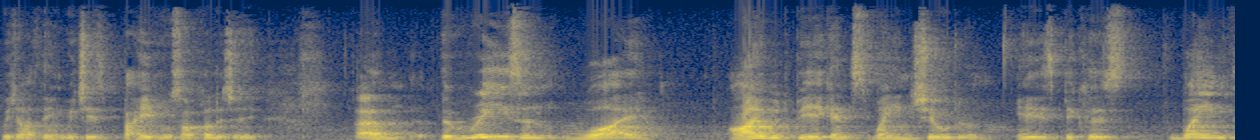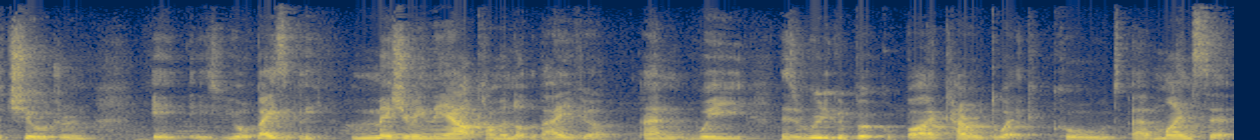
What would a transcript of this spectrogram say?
which I think which is behavioural psychology. Um, the reason why I would be against weighing children is because weighing the children is you're basically measuring the outcome and not the behaviour. And we there's a really good book by Carol Dweck called uh, Mindset,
